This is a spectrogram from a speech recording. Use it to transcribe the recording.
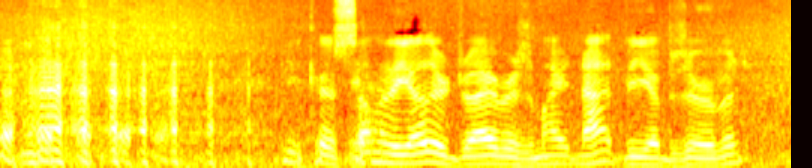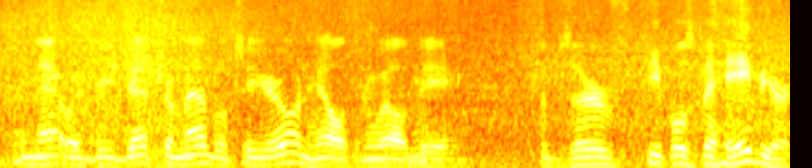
because some of the other drivers might not be observant, and that would be detrimental to your own health and well being. Observe people's behavior.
